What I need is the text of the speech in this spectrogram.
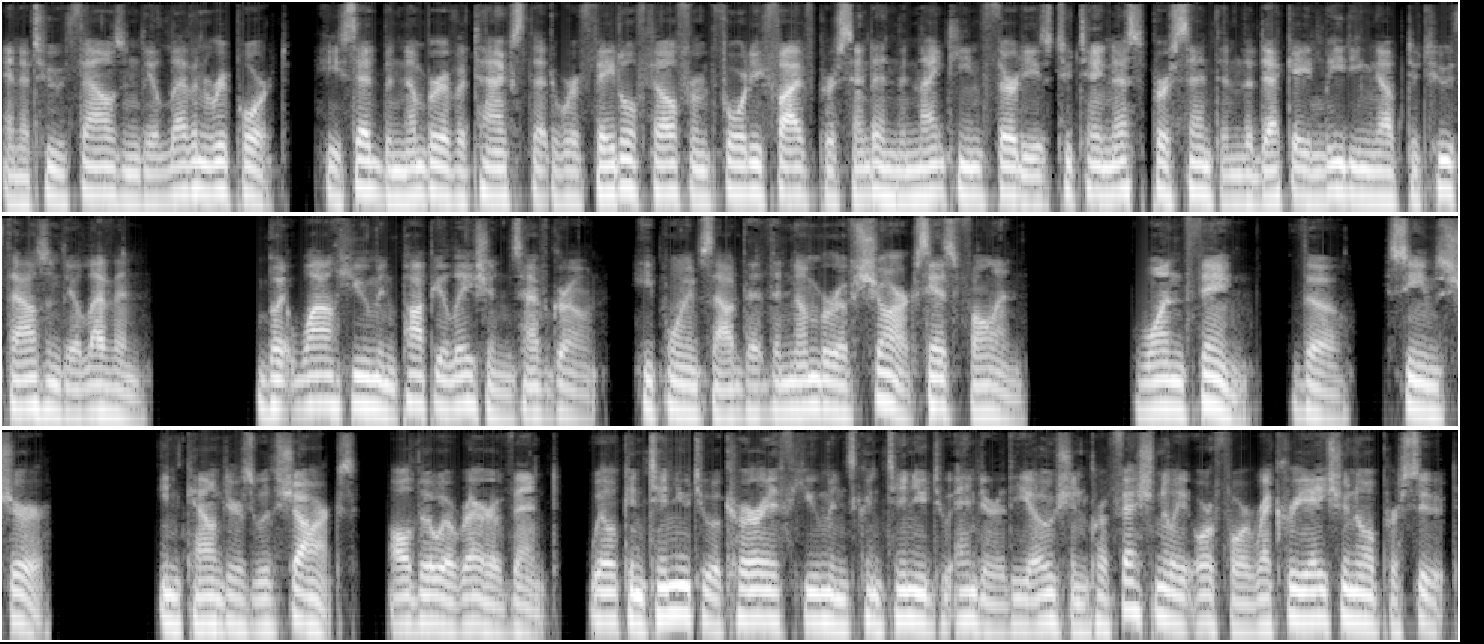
In a 2011 report, he said the number of attacks that were fatal fell from 45% in the 1930s to 10% in the decade leading up to 2011. But while human populations have grown, he points out that the number of sharks has fallen. One thing, though, seems sure. Encounters with sharks, although a rare event, will continue to occur if humans continue to enter the ocean professionally or for recreational pursuit,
